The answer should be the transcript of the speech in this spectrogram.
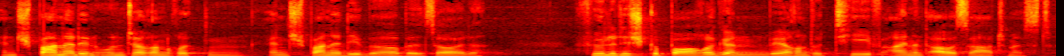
Entspanne den unteren Rücken, entspanne die Wirbelsäule. Fühle dich geborgen, während du tief ein- und ausatmest.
